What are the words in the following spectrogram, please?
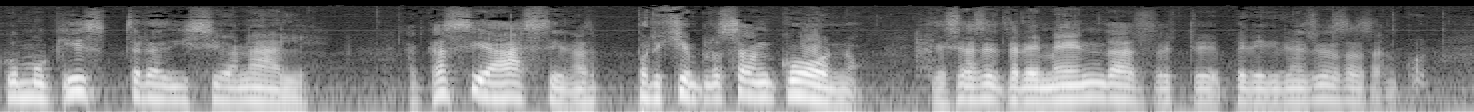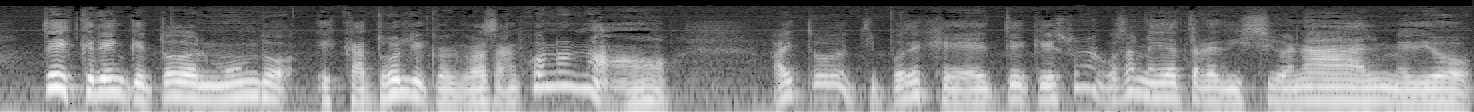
como que es tradicional. Acá se hacen, por ejemplo, San Cono, que se hace tremendas este, peregrinaciones a San Cono. ¿Ustedes creen que todo el mundo es católico el que va a San Cono? No. Hay todo tipo de gente, que es una cosa media tradicional, medio...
